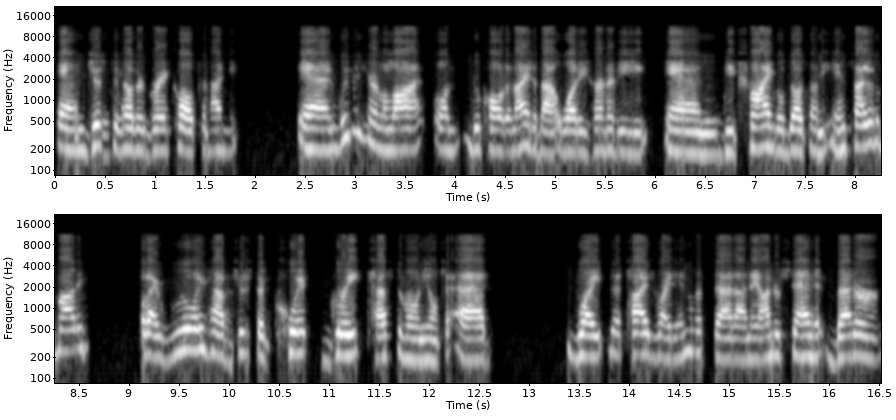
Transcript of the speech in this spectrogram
and just another great call tonight. And we've been hearing a lot on the call tonight about what eternity and the triangle does on the inside of the body. But I really have just a quick, great testimonial to add right that ties right in with that. And I understand it better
